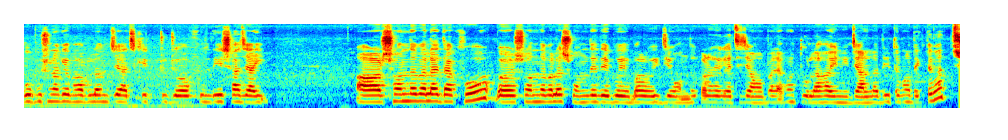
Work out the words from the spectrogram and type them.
গোপুসোনাকে ভাবলাম যে আজকে একটু জবা ফুল দিয়ে সাজাই। আর সন্ধ্যাবেলায় দেখো সন্ধ্যাবেলা সন্ধে দেবো, এবার ওই যে অন্ধকার হয়ে গেছে জামা প্যান্ট এখন তোলা হয়নি। জানলা দিয়ে তোমরা দেখতে পাচ্ছ?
